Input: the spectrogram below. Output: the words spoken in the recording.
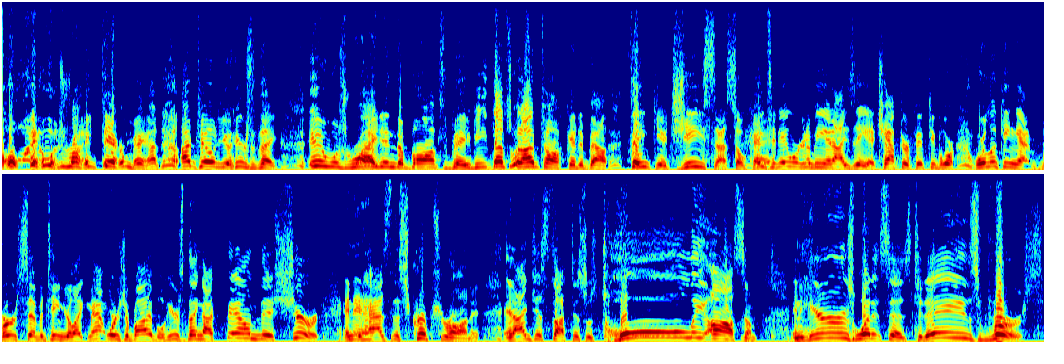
Oh, it was right there, man. I'm telling you, here's the thing. It was right in the box, baby. That's what I'm talking about. Thank you, Jesus, okay? today we're going to be in Isaiah chapter 54. We're looking at verse 17. You're like, Matt, where's your Bible? Here's the thing. I found this shirt and it has the scripture on it. And I just thought this was totally awesome. And here's what it says. Today's verse.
